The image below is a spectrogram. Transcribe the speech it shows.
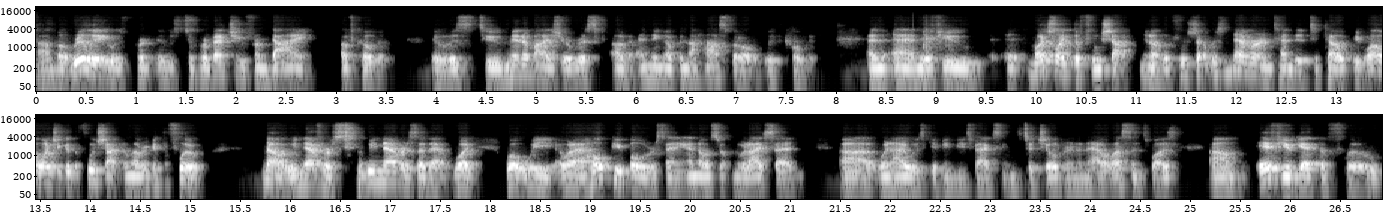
Uh, but really, it was it was to prevent you from dying of COVID. It was to minimize your risk of ending up in the hospital with COVID. And and if you much like the flu shot, you know, the flu shot was never intended to tell people, oh, once you get the flu shot, you'll never get the flu. No, we never we never said that. What what we what I hope people were saying, I know certainly what I said uh, when I was giving these vaccines to children and adolescents was, um, if you get the flu,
